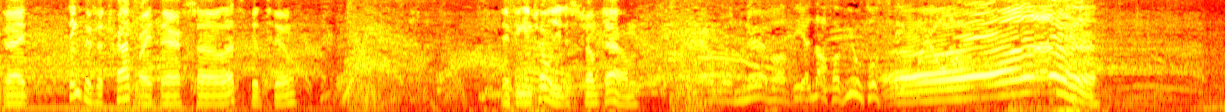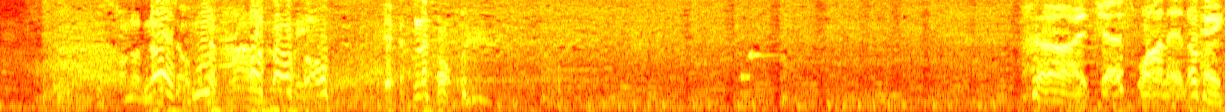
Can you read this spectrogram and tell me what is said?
And I think there's a trap right there, so that's good too. If you can control, you just jump down. There will never be enough of you to save my honor. Uh, Dishonored no! myself on the ground like this. No! I just wanted. Okay,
